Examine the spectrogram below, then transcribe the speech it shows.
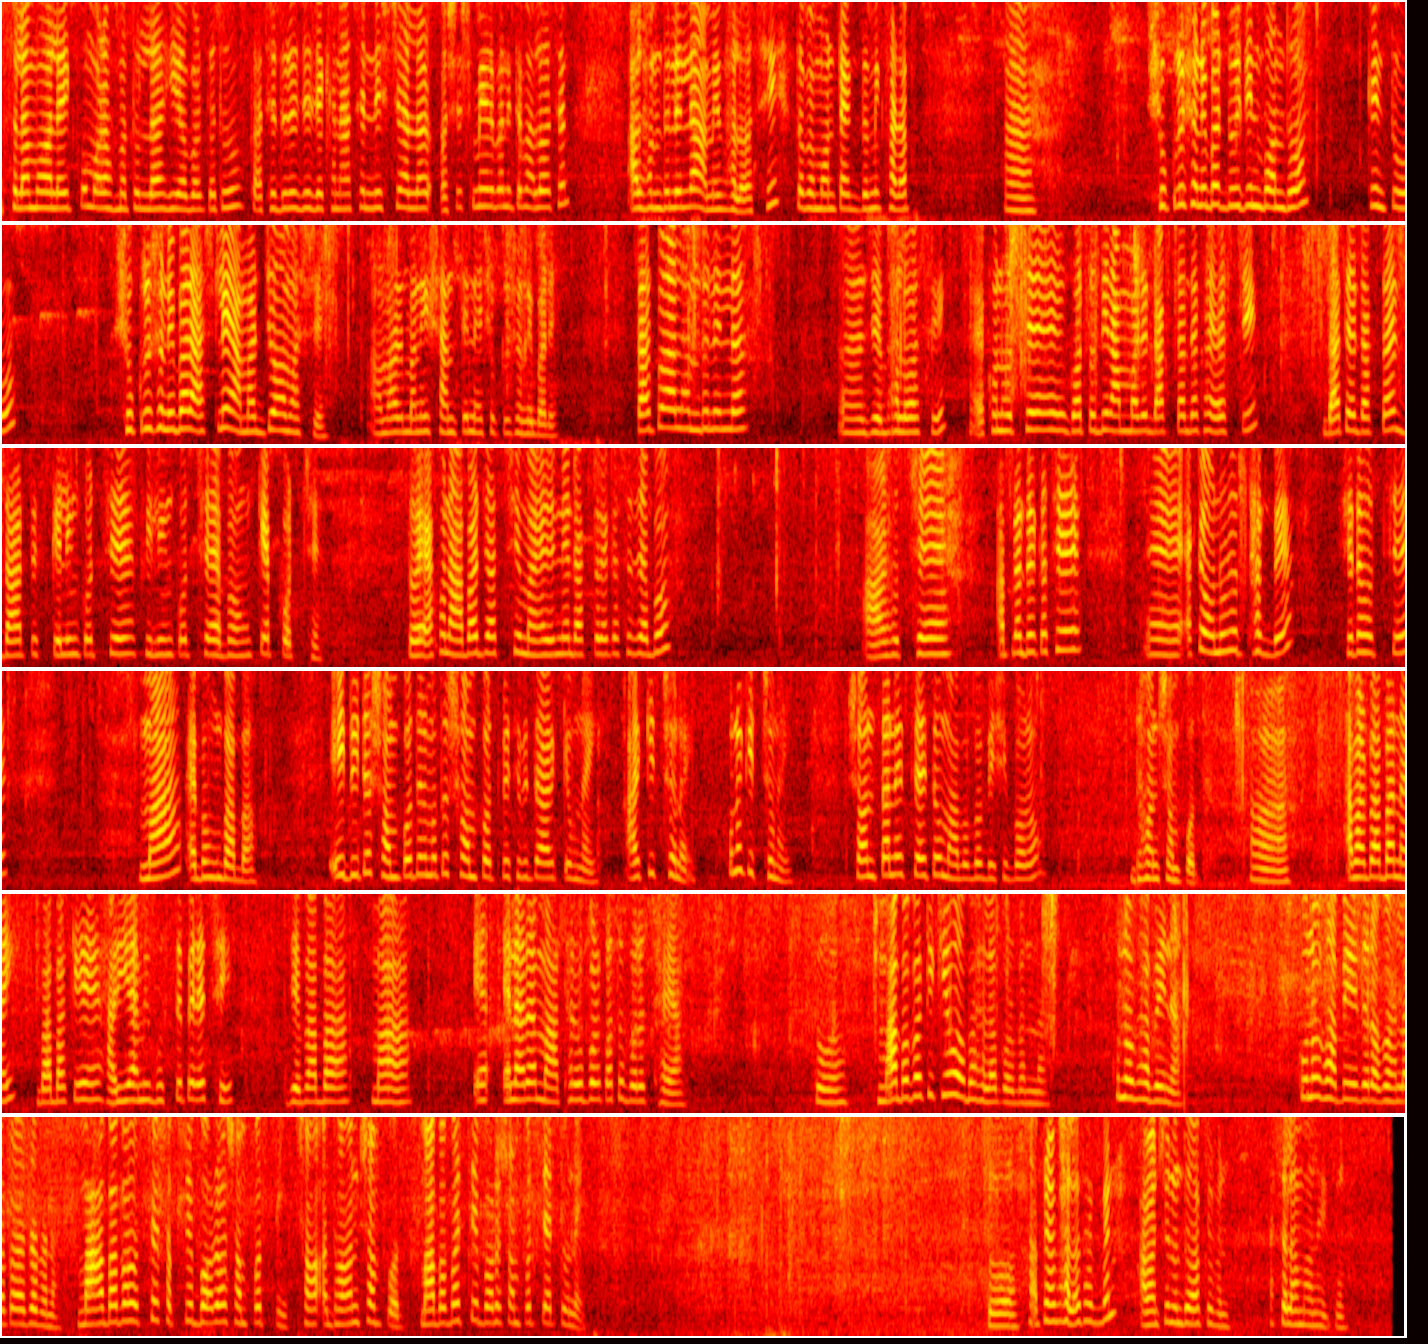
আসসালামু আলাইকুম রহমতুল্লাহি আবরকাত কাছে দূরে যে যেখানে আছেন, নিশ্চয়ই আল্লাহর অশেষ মেহরবানিতে ভালো আছেন। আলহামদুলিল্লাহ, আমি ভালো আছি, তবে মনটা একদমই খারাপ। শুক্র শনিবার দুই দিন বন্ধ, কিন্তু শুক্র শনিবার আসলে আমার জম আসে। আমার মানে শান্তি নেই শুক্র শনিবারে। তারপর আলহামদুলিল্লাহ যে ভালো আছি। এখন হচ্ছে গতদিন আমারে ডাক্তার দেখায় আসছি। দাঁতের ডাক্তার, দাঁত স্কেলিং করছে ফিলিং করছে এবং কেপ করছে। তো এখন আবার যাচ্ছি মায়ের এনে ডাক্তারের কাছে যাব। আর হচ্ছে আপনাদের কাছে একটা অনুরোধ থাকবে। সেটা হচ্ছে মা এবং বাবা। এই দুইটা সম্পদের মতো সম্পদ পৃথিবীতে আর কেউ নাই। আর কিচ্ছু নাই। কোনো কিচ্ছু নাই। সন্তানের চাইতেও মা বাবা বেশি বড় ধন সম্পদ। আমার বাবা নাই। বাবাকে হারিয়ে আমি বুঝতে পেরেছি যে বাবা, মা এনারা মাথার উপর কত বড় ছায়া। তো মা বাবাকে কেউ অবহেলা করবেন না। কোনোভাবেই না। কোনোভাবে এদের অবহেলা করা যাবে না। মা বাবা হচ্ছে সবচেয়ে বড় সম্পত্তি ধন সম্পদ। মা বাবার চেয়ে বড় সম্পত্তি আর কেউ নেই। তো আপনারা ভালো থাকবেন আমার জন্য দোয়া করবেন। আসসালামু আলাইকুম।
